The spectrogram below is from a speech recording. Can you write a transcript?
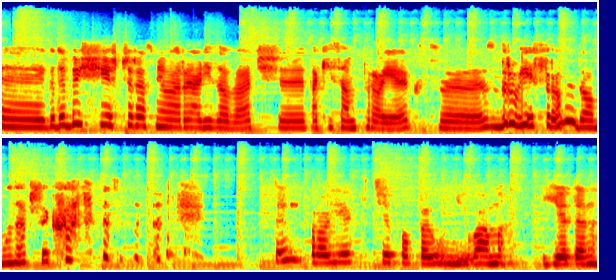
E, Gdybyś jeszcze raz miała realizować e, taki sam projekt e, z drugiej strony domu na przykład, W tym projekcie popełniłam jeden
